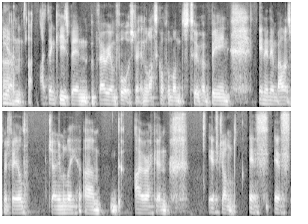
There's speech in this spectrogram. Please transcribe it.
um, yeah. I think he's been very unfortunate in the last couple of months to have been in an imbalanced midfield. Genuinely, um, I reckon if John, if if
